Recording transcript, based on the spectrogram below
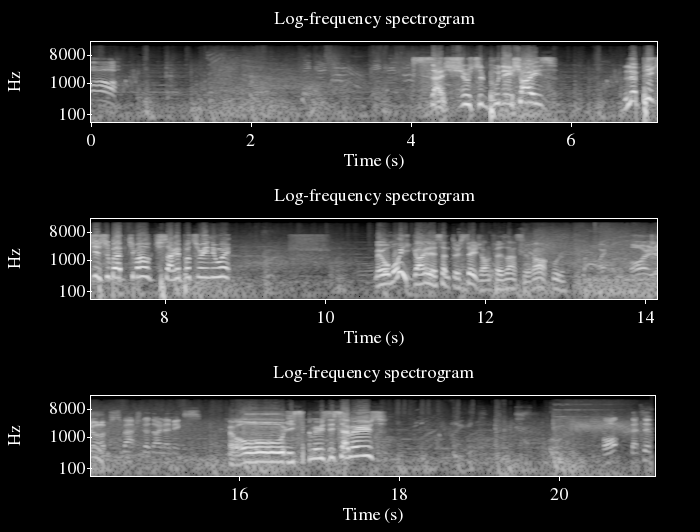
Oh! Ça joue sur le bout des chaises! Le piqué sous qui manque, qui s'arrête pas de tuer anyway! Mais au moins, il gagne le center stage en le faisant, c'est vraiment cool. Ouais. Oh là, up smash de Dynamics. Oh, il s'amuse, il s'amuse! Oh, that's it.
